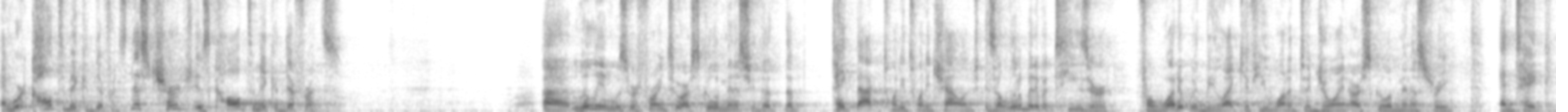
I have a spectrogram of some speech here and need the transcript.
And we're called to make a difference. This church is called to make a difference. Uh, Lillian was referring to our school of ministry. The, the Take Back 2020 challenge is a little bit of a teaser for what it would be like if you wanted to join our school of ministry and take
